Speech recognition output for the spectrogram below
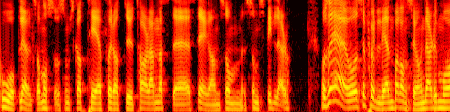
gode opplevelsene også som skal til for at du tar de neste stegene som, som spiller. Og så er det jo selvfølgelig en balansegang der du må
